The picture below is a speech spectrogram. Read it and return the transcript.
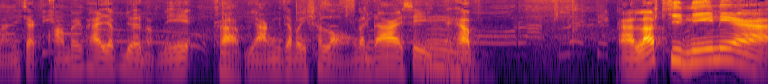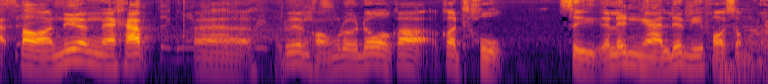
หลังจากความพ่ายแพ้ยับเยินแบบนี้ครับยังจะไปฉลองกันได้สินะครับอ่าแล้วทีนี้เนี่ยต่อเนื่องนะครับเอ่อเรื่องของโรโดก็ก็ถูก สื่อก็เล่นงานเรื่องนี้พอสมค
